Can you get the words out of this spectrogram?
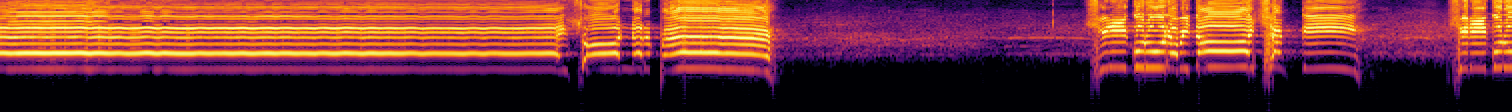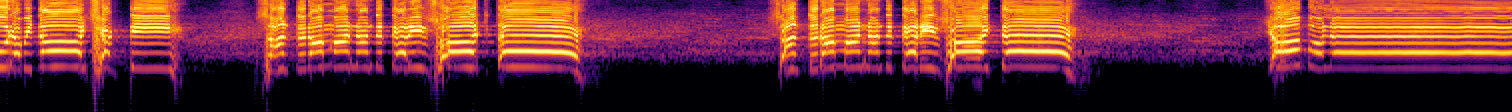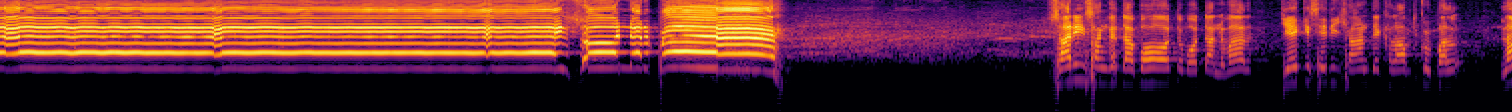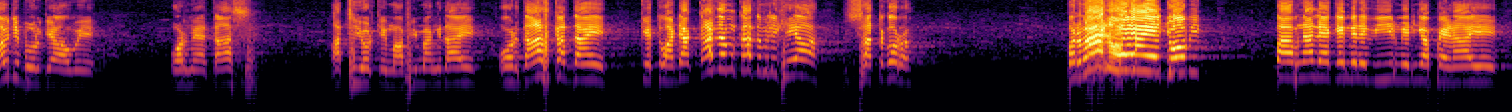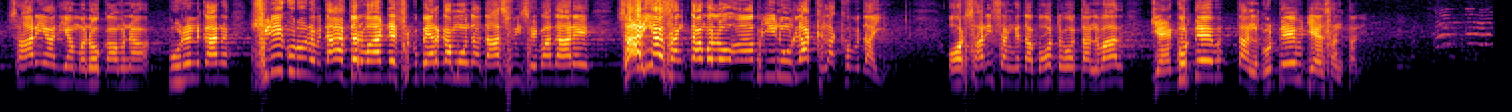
ਸਾਰੀ ਸੰਗਤ ਦਾ ਬਹੁਤ ਬਹੁਤ ਧੰਨਵਾਦ। ਜੇ ਕਿਸੇ ਦੀ ਸ਼ਾਨ ਦੇ ਖਿਲਾਫ ਕੋਈ ਬਲ ਲਫ਼ਜ਼ ਬੋਲ ਗਿਆ ਹੋਵੇ ਔਰ ਮੈਂ ਦਾਸ ਹੱਥ ਜੋੜ ਕੇ ਮਾਫੀ ਮੰਗਦਾ ਏ ਔਰ ਅਰਦਾਸ ਕਰਦਾ ਏ ਕਿ ਤੁਹਾਡਾ ਕਦਮ ਕਦਮ ਲਿਖਿਆ ਸਤਗੁਰ ਪ੍ਰਵਾਨ ਹੋਇਆ ਏ, ਜੋ ਵੀ ਭਾਵਨਾ ਲੈ ਕੇ ਮੇਰੇ ਵੀਰ ਮੇਰੀਆਂ ਭੈਣਾਂ ਏ, ਸਾਰਿਆਂ ਦੀਆਂ ਮਨੋਕਾਮਨਾ ਪੂਰਨ ਕਰਨ। ਸ੍ਰੀ ਗੁਰੂ ਰਵਿਦਾਸ ਦਰਬਾਰ ਦੇ ਸੁਖਬੈਰ ਮੋਂ ਦਾ ਦਾਸ ਵੀ ਸੇਵਾਦਾਰ ਏ। ਸਾਰੀਆਂ ਸੰਗਤਾਂ ਵੱਲੋਂ ਆਪ ਜੀ ਨੂੰ ਲੱਖ ਲੱਖ ਵਧਾਈ। ਔਰ ਸਾਰੀ ਸੰਗਤ ਦਾ ਬਹੁਤ ਬਹੁਤ ਧੰਨਵਾਦ। ਜੈ ਗੁਰਦੇਵ ਧੰਨ ਗੁਰਦੇਵ ਜੈ ਸੰਤਾਂ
